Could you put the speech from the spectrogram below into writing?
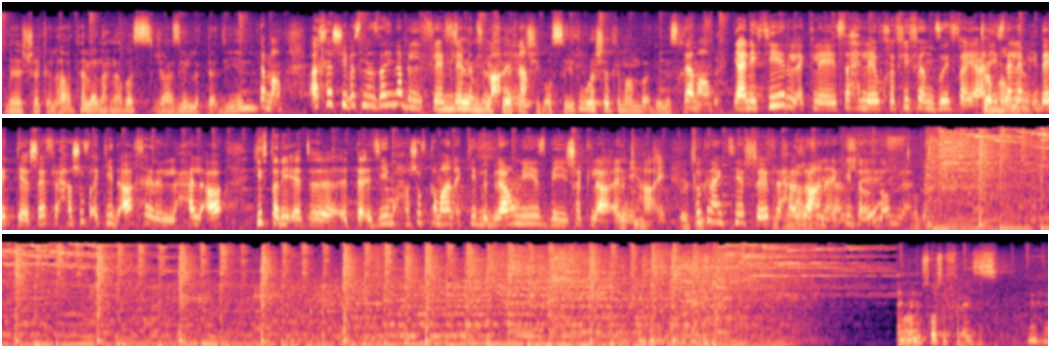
بهالشكل هذا هلا نحن بس جاهزين للتقديم. تمام. آخر شيء بس بنزينها بالفليفله مثل ما قلنا. شيء بسيط ورشه كمان بقدونس خفيفة. تمام. يعني كثير الأكلة سهلة وخفيفة نظيفة يعني. تماماً. يسلم إيديك شيف. رح نشوف أكيد آخر الحلقة كيف طريقة التقديم وحنشوف كمان أكيد البراونيز بشكلها أكيد، النهائي. أكيد. شكرا كثير شيف. رح. أرجع أنا أكيد انضم تمام صوص فريز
